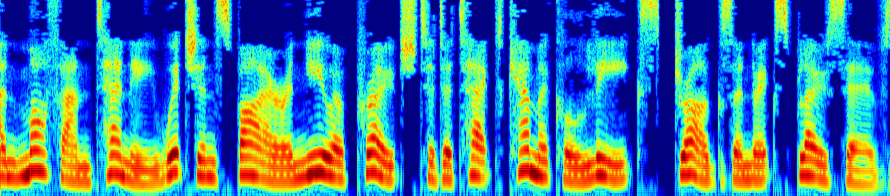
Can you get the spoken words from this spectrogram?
and moth antennae which inspire a new approach to detect chemical leaks, drugs and explosives.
